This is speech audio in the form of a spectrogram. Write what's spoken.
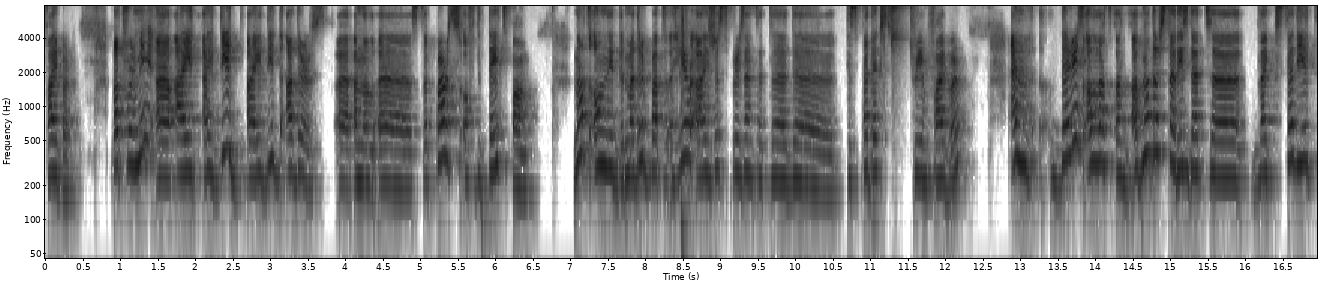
fiber. But for me, uh, I, I did I did others uh, parts of the date palm, not only the midrib, but here I just presented the, the spadix stream fiber. And there is a lot of another studies that uh, like studied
